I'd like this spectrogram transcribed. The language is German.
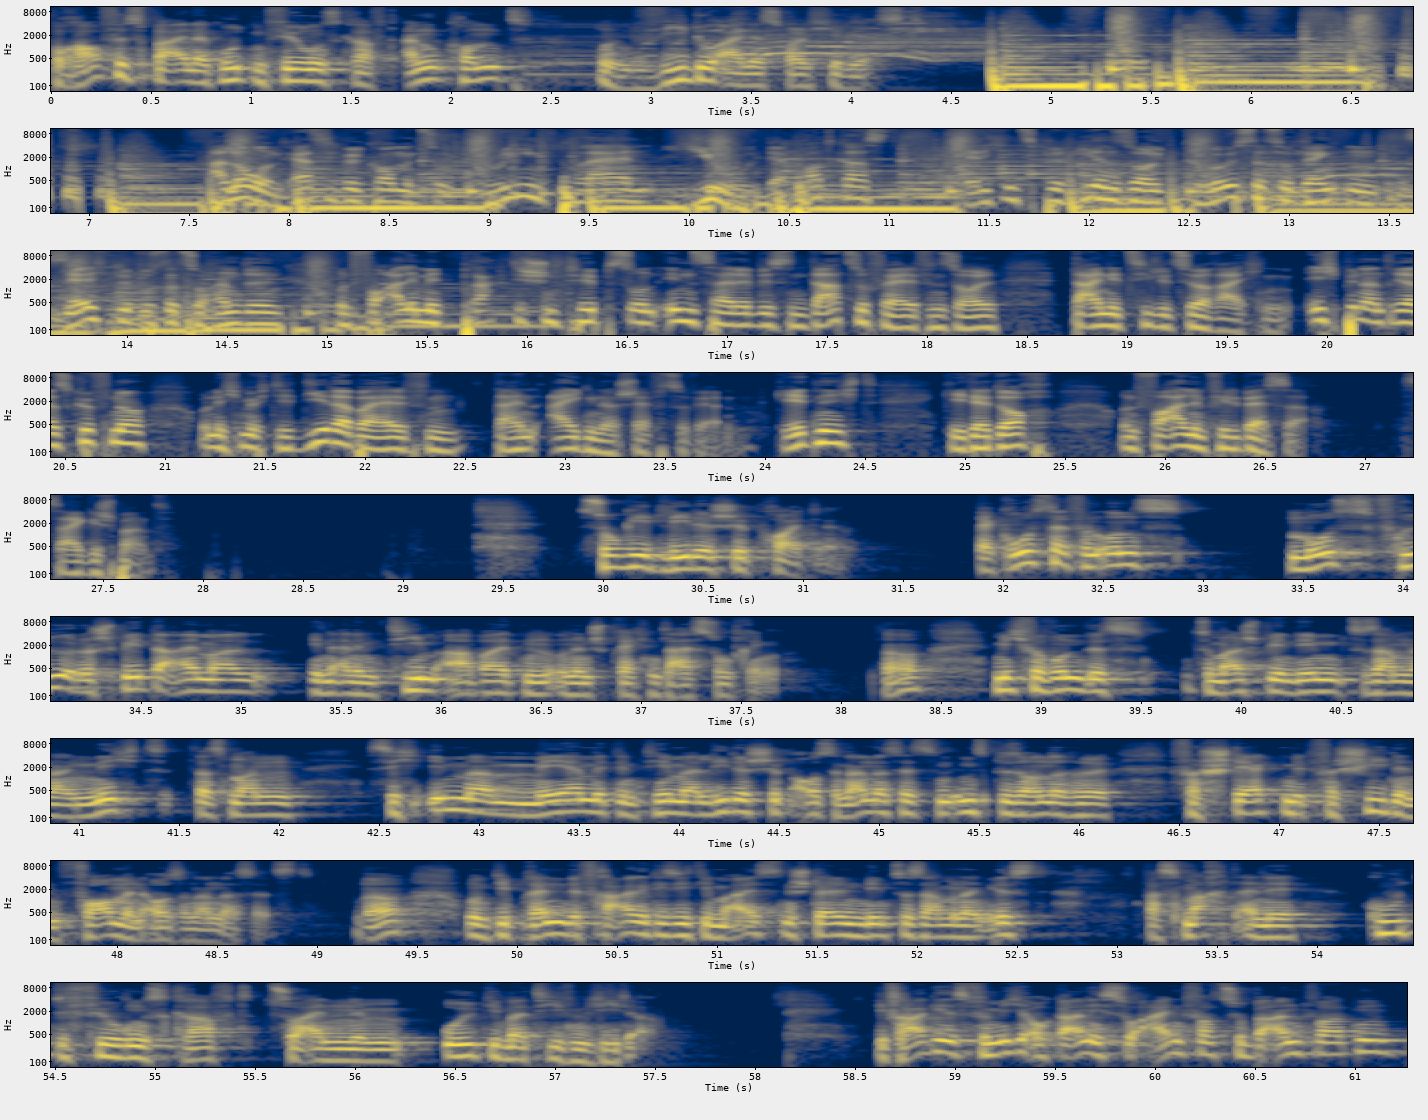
worauf es bei einer guten Führungskraft ankommt und wie du eine solche wirst. Hallo und herzlich willkommen zu Dream Plan You, der Podcast, der dich inspirieren soll, größer zu denken, selbstbewusster zu handeln und vor allem mit praktischen Tipps und Insiderwissen dazu verhelfen soll, deine Ziele zu erreichen. Ich bin Andreas Küffner und ich möchte dir dabei helfen, dein eigener Chef zu werden. Geht nicht? Geht er doch und vor allem viel besser. Sei gespannt. So geht Leadership heute. Der Großteil von uns muss früher oder später einmal in einem Team arbeiten und entsprechend Leistung bringen. Ja, mich verwundert es zum Beispiel in dem Zusammenhang nicht, dass man sich immer mehr mit dem Thema Leadership auseinandersetzt und insbesondere verstärkt mit verschiedenen Formen auseinandersetzt. Ja, und die brennende Frage, die sich die meisten stellen in dem Zusammenhang ist, was macht eine gute Führungskraft zu einem ultimativen Leader? Die Frage ist für mich auch gar nicht so einfach zu beantworten,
